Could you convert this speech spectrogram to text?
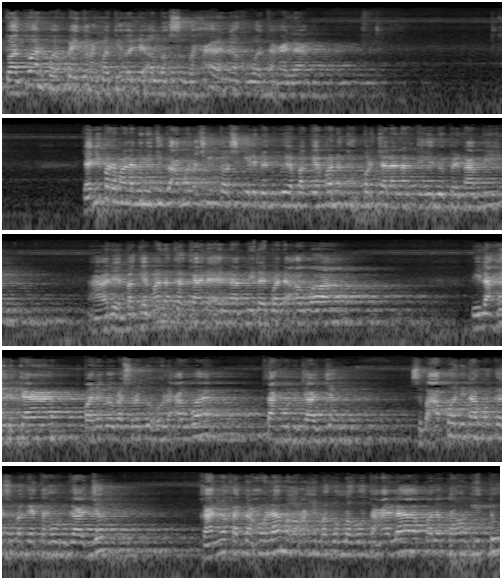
Tuan-tuan, puan-puan itu oleh Allah Subhanahu Wa Ta'ala. Jadi pada malam ini juga aku nak cerita sikit lebih kurang bagaimana perjalanan kehidupan Nabi. Ha, dia bagaimana keadaan Nabi daripada awal dilahirkan pada 12 Rabiul Awal tahun gajah. Sebab apa dinamakan sebagai tahun gajah? Karena kata ulama rahimahullah taala pada tahun itu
